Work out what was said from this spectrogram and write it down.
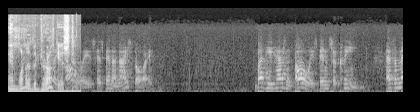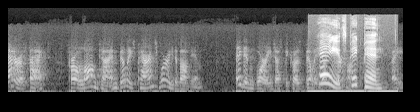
And one of the drunkest. Billy drunkest. always has been a nice boy. But he hasn't always been so clean. As a matter of fact, for a long time, Billy's parents worried about him. They didn't worry just because Billy Hey, it's on his Pigpen. hands and face.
